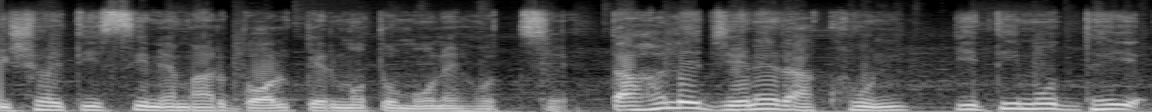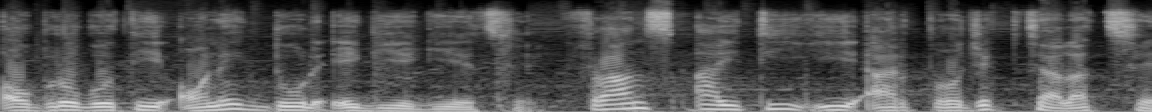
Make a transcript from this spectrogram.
বিষয়টি সিনেমার গল্পের মতো মনে হচ্ছে। তাহলে জেনে রাখুন, ইতিমধ্যেই অগ্রগতি অনেক দূর এগিয়ে গিয়েছে। ফ্রান্স আইটিইআর প্রজেক্ট চালাচ্ছে,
